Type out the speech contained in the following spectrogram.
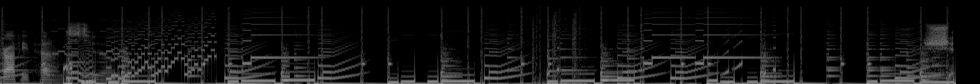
Crappy patterns too. Shit.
